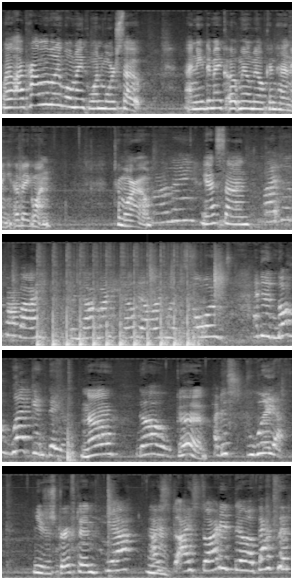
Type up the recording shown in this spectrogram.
Well, I probably will make one more soap. I need to make oatmeal milk and honey, a big one, tomorrow. Mommy, Yes, son. I took my body, but not my head on with swords. I did not work in there. No? No, Good. I just slipped. You just drifted? Yeah, I, Hmm. st- I started the backflip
